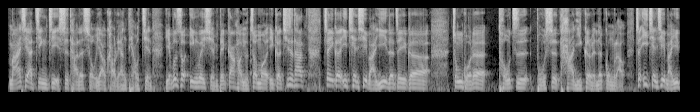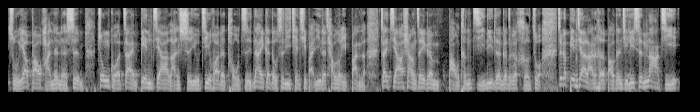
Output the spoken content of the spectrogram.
马来西亚经济是。他的首要考量条件，也不是说因为选边刚好有这么一个，其实他这个一千七百亿的这个中国的。投资不是他一个人的功劳，这一千七百亿主要包含的呢是中国在边加兰石油计划的投资，那一个都是一千七百亿的，差不多一半了。再加上这个宝腾吉利这个这个合作，这个边加兰和宝腾吉利是纳吉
